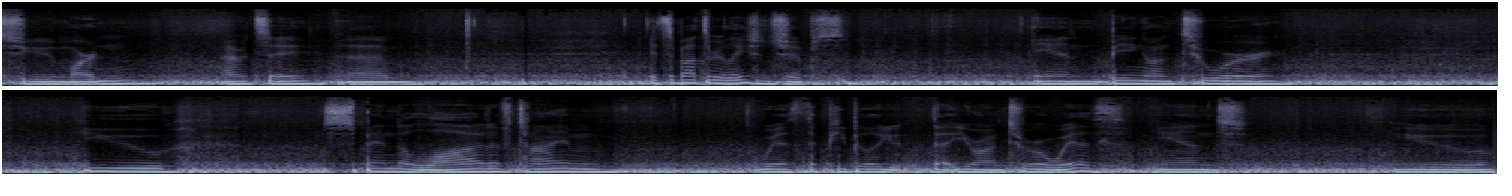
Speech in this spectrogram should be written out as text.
to Martin, I would say. Um, it's about the relationships and being on tour. You spend a lot of time with the people you, that you're on tour with, and you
